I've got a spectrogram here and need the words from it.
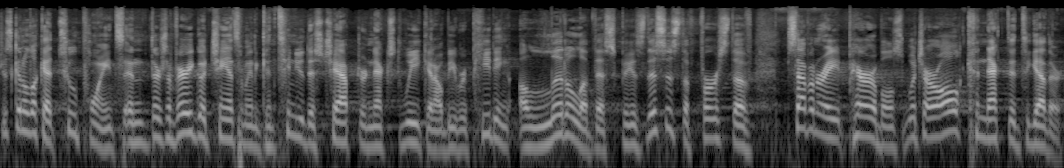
Just going to look at two points, and there's a very good chance I'm going to continue this chapter next week, and I'll be repeating a little of this because this is the first of seven or eight parables, which are all connected together.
